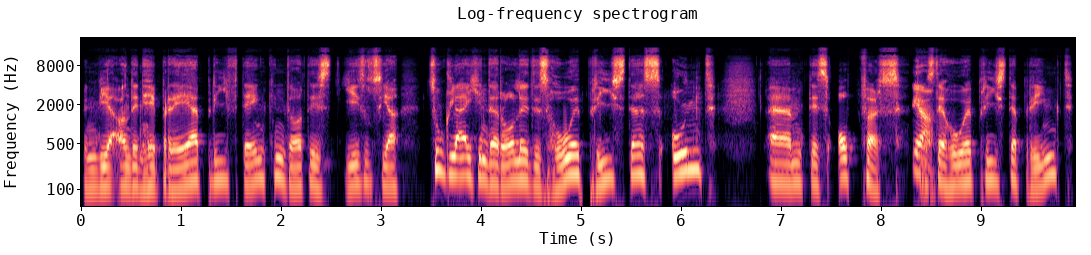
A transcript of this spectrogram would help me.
wenn wir an den Hebräerbrief denken, dort ist Jesus ja zugleich in der Rolle des Hohepriesters und ähm, des Opfers, Ja. das der Hohepriester bringt.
